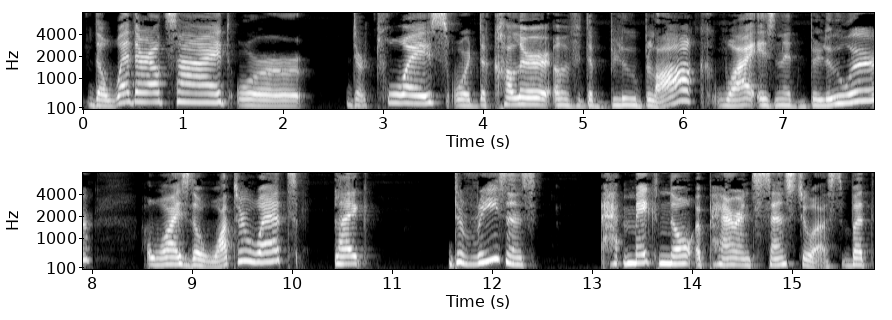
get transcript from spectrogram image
the weather outside, or their toys, or the color of the blue block. Why isn't it bluer? Why is the water wet? Like the reasons make no apparent sense to us, but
